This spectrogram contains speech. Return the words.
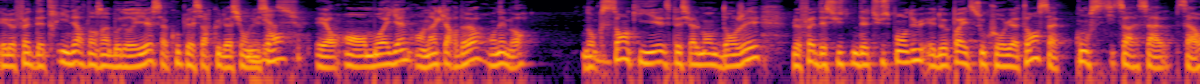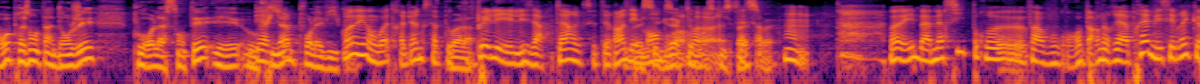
et le fait d'être inerte dans un baudrier, ça coupe la circulation du sang, et en, moyenne, en un quart d'heure, on est mort. Donc sans qu'il y ait spécialement de danger, le fait d'être suspendu et de ne pas être secouru à temps, ça, ça, ça, représente un danger pour la santé et au final pour la vie. Oui, on voit très bien que ça peut couper les, artères, etc. des membres. C'est exactement ce qui se passe. Hmm. Oui, bah merci pour. Enfin, vous reparlerez après, mais c'est vrai que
